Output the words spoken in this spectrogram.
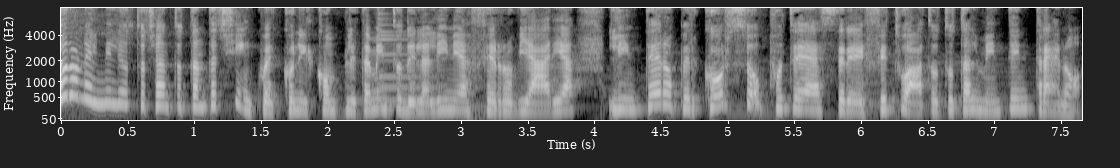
Solo nel 1885, con il completamento della linea ferroviaria, l'intero percorso poté essere effettuato totalmente in treno.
